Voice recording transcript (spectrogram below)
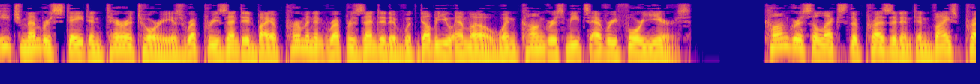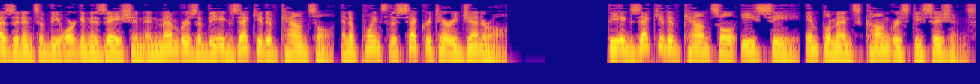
Each member state and territory is represented by a permanent representative with WMO when Congress meets every four years. Congress elects the President and Vice Presidents of the organization and members of the Executive Council, and appoints the Secretary-General. The Executive Council implements Congress decisions.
